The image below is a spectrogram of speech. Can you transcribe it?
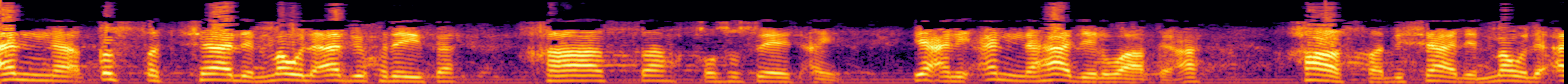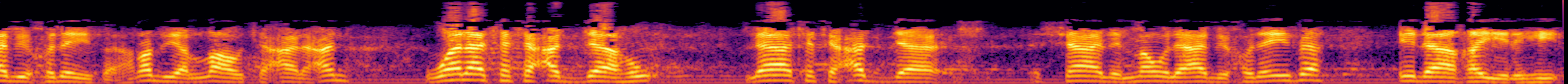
أن قصة سالم مولى أبي حذيفة خاصة خصوصية عين. يعني أن هذه الواقعة خاصة بسالم مولى أبي حذيفة رضي الله تعالى عنه ولا تتعداه لا تتعدى سالم مولى أبي حذيفة إلى غيره.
